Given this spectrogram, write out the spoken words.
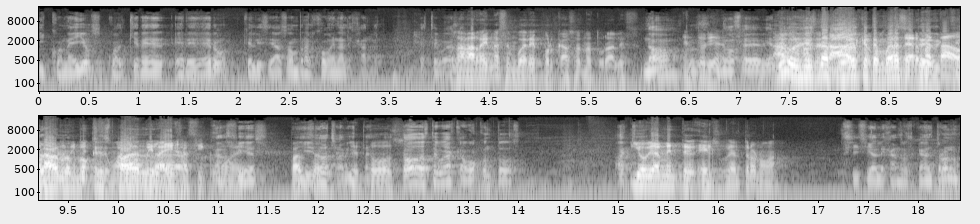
y con ellos cualquier her- heredero que le sea sombra al joven Alejandro. Este O sea, la reina se muere por causas naturales. no, en pues, teoría. no se ve bien. Ah, Digo, bueno, es natural que te pero mueras pues, y te clavan ¿no? una pinche espada mí la hija así como Así de- es. panza, y la chavita. De todos. Todo, este güey acabó con todos. Aquí- Y obviamente él subió al trono, ¿ah? Sí, sí, Alejandro se en el trono.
